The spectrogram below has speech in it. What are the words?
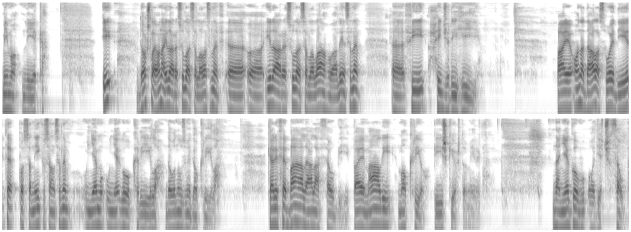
mimo mlijeka. I došla je ona ila Rasulullah sallallahu ve sellem uh, uh, ila Rasulullah sallallahu alejhi ve sellem uh, fi hijrihi. Pa je ona dala svoje dijete poslaniku sallallahu alejhi ve sellem u njemu u njegovo krilo, da on uzme ga u krilo. Kaže fe bale ala thawbihi, pa je mali mokrio, piškio što mi je rekla. Na njegovu odjeću, thawb.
